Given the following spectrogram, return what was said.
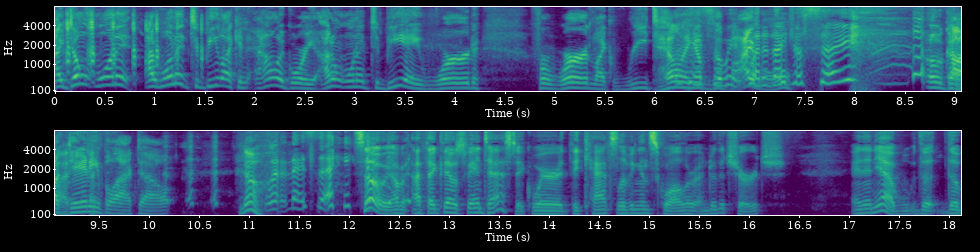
I don't want it. I want it to be like an allegory. I don't want it to be a word for word like retelling Okay, of so the wait, Bible. what did i just say Oh No, God, Danny I- blacked out. No. what did i say So I, I think that was fantastic, where the cat's living in squalor under the church, and then yeah, the the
